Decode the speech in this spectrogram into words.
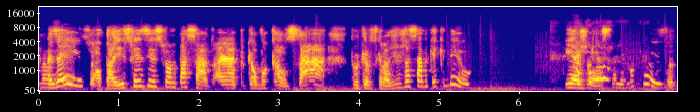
Não Mas é isso. A Thaís fez isso no ano passado. Ah, porque eu vou causar, porque a gente já sabe o que é que deu. E é, a Jéssica, a mesma coisa.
